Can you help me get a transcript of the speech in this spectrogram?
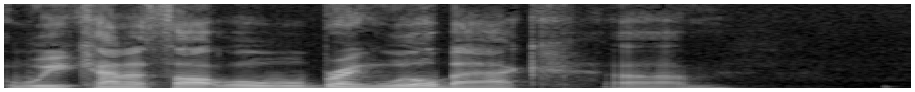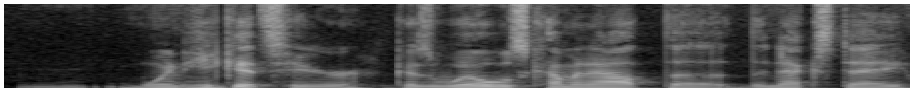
we kind of thought, well, we'll bring Will back um, when he gets here because Will was coming out the the next day,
